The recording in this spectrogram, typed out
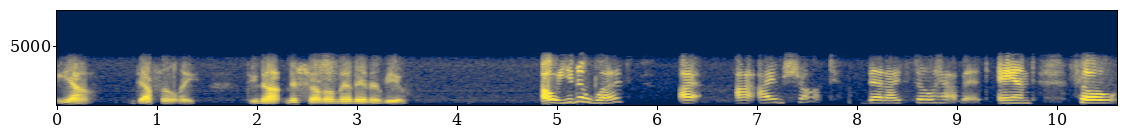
Yeah, definitely. Do not miss out on that interview. Oh, you know what? I I, I am shocked that I still have it, and so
